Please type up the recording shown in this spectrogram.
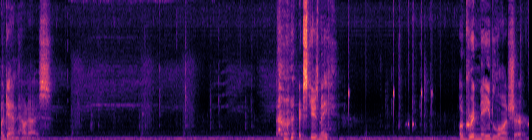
Again, how nice. Excuse me? A grenade launcher.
